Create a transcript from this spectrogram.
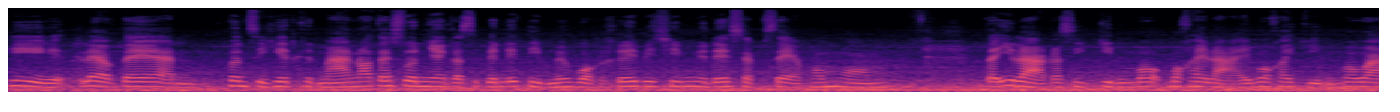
ที่แล้วแต่นเพิ่นสิเฮ็ดขึ้นมาเนาะแต่ส่วนใหญ่ก็สิเป็นไอติมไม่บวกก็เคยไปชิมอยู่ได้แซ่บๆหอมๆแต่อีหลาก็สิกินบ่บ่ค่อยหลายบ่ค่อยกิน เพราะว่า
